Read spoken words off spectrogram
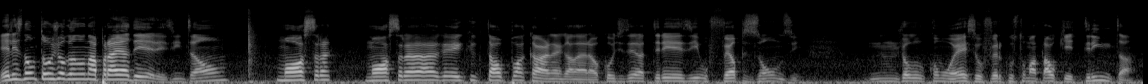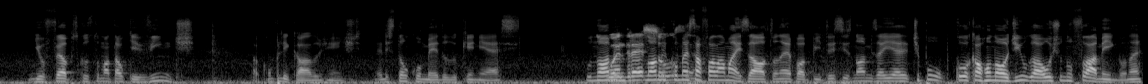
eles não estão jogando na praia deles, então mostra, mostra aí que tá o placar né galera, o Coldzera 13, o Phelps 11, num jogo como esse, o Fer costuma estar o quê? 30? E o Phelps costuma estar o quê? 20? Tá complicado, gente. Eles estão com medo do QNS. O nome, O André o nome começa a falar mais alto, né, Papito? Esses nomes aí é tipo colocar o Ronaldinho Gaúcho no Flamengo, né?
